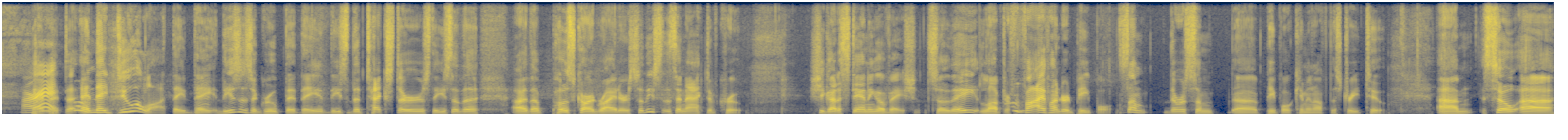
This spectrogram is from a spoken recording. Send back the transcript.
All right, and, and, they do a lot. They they these is a group that they these are the texters, these are the are the postcard writers. So these is an active crew. she got a standing ovation. So they loved her. 500 people. Some there were some uh, people coming off the street too. Um, so uh,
